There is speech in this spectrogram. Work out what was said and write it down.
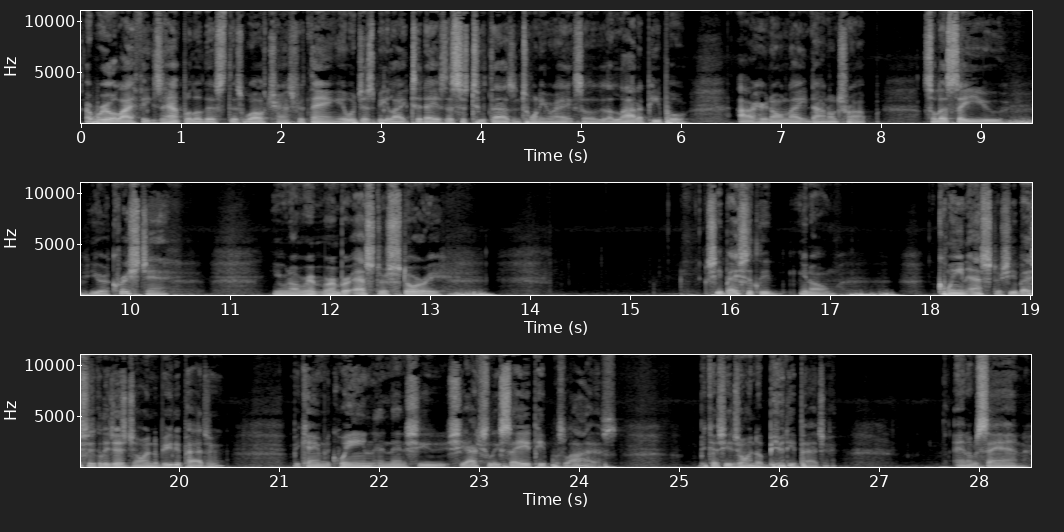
a real life example of this this wealth transfer thing, it would just be like today's. This is 2020, right? So a lot of people out here don't like Donald Trump. So let's say you you're a Christian. You know, remember Esther's story. She basically, you know, Queen Esther. She basically just joined the beauty pageant, became the queen, and then she she actually saved people's lives because she joined a beauty pageant. And I'm saying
